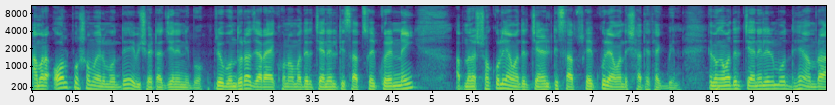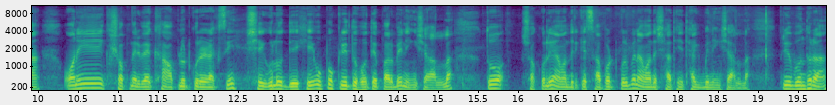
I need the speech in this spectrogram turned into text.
আমরা অল্প সময়ের মধ্যে এই বিষয়টা জেনে নিব। প্রিয় বন্ধুরা, যারা এখনও আমাদের চ্যানেলটি সাবস্ক্রাইব করেন নাই, আপনারা সকলেই আমাদের চ্যানেলটি সাবস্ক্রাইব করে আমাদের সাথে থাকবেন। এবং আমাদের চ্যানেলের মধ্যে আমরা অনেক স্বপ্নের ব্যাখ্যা আপলোড করে রাখছি। সেগুলো দেখে উপকৃত হতে পারবেন ইনশাআল্লাহ। তো সকলে আমাদেরকে সাপোর্ট করবেন, আমাদের সাথেই থাকবেন ইনশাআল্লাহ। প্রিয় বন্ধুরা,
